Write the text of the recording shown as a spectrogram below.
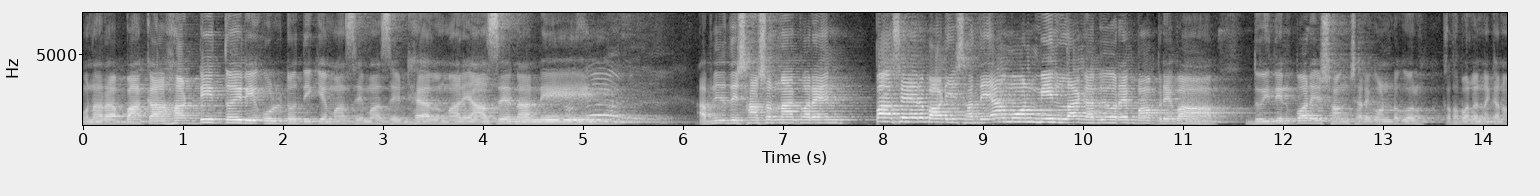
ওনারা বাঁকা হাড্ডি তৈরি উল্টো দিকে মাঝে মাঝে ঢেল মারে আসে না নেই? আপনি যদি শাসন না করেন, পাশের বাড়ির সাথে এমন মিল লাগাবে, ওরে বাপ রে বাপ। দুই দিন পরে সংসারে গন্ডগোল, কথা বলেন না কেন?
